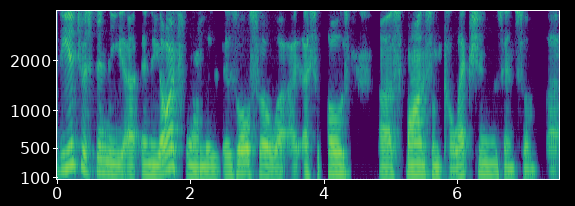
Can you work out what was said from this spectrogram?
the interest in the uh, in the art form is, is also, uh, I, I, suppose, uh, spawned some collections and some uh,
